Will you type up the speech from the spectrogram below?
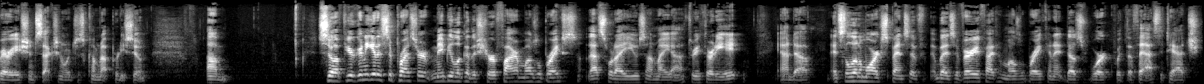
variation section, which is coming up pretty soon. Um, so if you're going to get a suppressor, maybe look at the Surefire muzzle brakes. That's what I use on my uh, 338. And uh, it's a little more expensive, but it's a very effective muzzle brake, and it does work with the fast attach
